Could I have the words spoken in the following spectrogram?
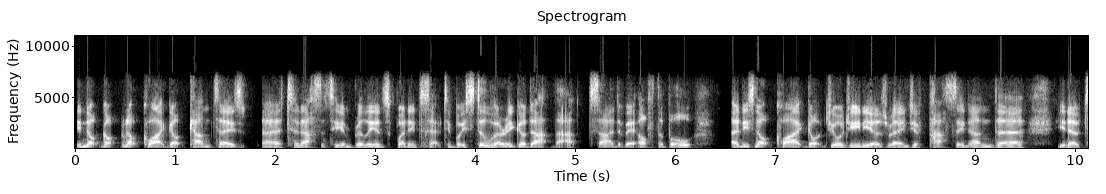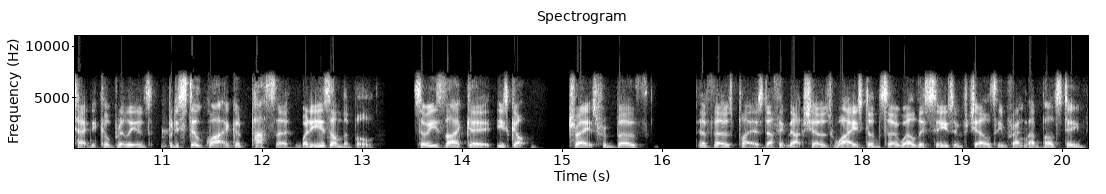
he's not got not quite got Kante's uh, tenacity and brilliance when intercepted, but he's still very good at that side of it off the ball. And he's not quite got Jorginho's range of passing and uh, you know technical brilliance, but he's still quite a good passer when he is on the ball. So he's like a he's got traits from both of those players. And I think that shows why he's done so well this season for Chelsea and Frank Lampard's team.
